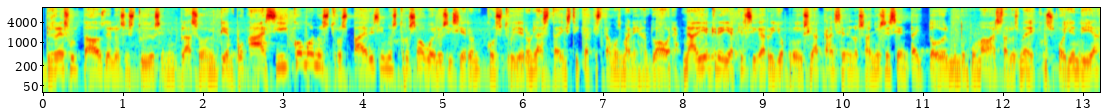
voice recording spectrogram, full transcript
resultados de los estudios en un plazo de un tiempo, así como nuestros padres y nuestros abuelos hicieron, construyeron la estadística que estamos manejando ahora. Nadie creía que el cigarrillo producía cáncer en los años 60 y todo el mundo fumaba, hasta los médicos. Hoy en día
